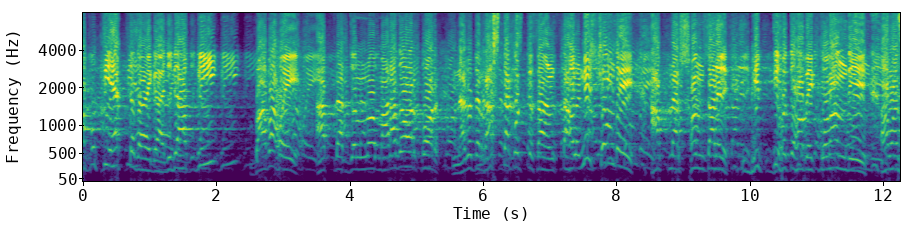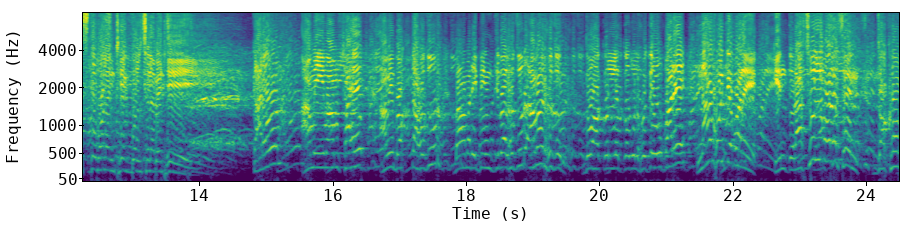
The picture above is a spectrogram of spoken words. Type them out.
আপত্তি একটা জায়গা যদি আপনি বাবা হয়ে আপনার জন্য মারা যাওয়ার পর নাজাদের রাস্তা করতে চান তাহলে নিঃসন্দেহে আপনার সন্তানের ভিত্তি হতে হবে কোরআন দিয়ে। আওয়াজ তো বলেন ঠিক বলছি না বেঠি। কারণ আমি ইমাম সাহেব, আমি বক্তা হুজুর বা আমার এই প্রিন্সিপাল হুজুর, আমার হুজুর। দোয়া করলে কবুল হতেও পারে, না হইতে পারে। কিন্তু রাসুল বলেছেন, যখন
